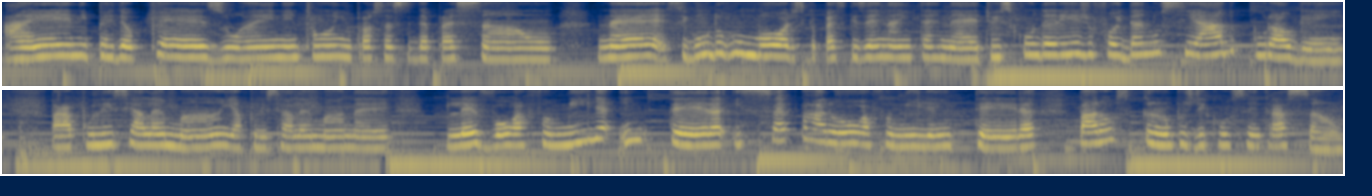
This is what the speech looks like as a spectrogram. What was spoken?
A Anne perdeu peso, a Anne entrou em um processo de depressão, né? Segundo rumores que eu pesquisei na internet, o esconderijo foi denunciado por alguém para a polícia alemã e a polícia alemã, né, levou a família inteira e separou a família inteira para os campos de concentração.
